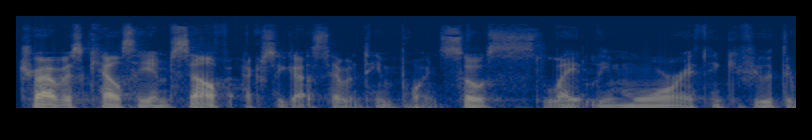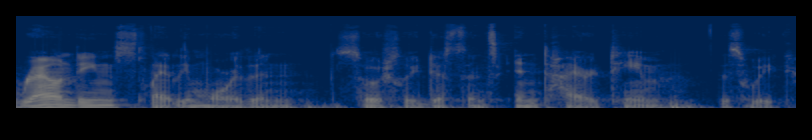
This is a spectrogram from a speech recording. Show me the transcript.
Travis Kelce himself actually got 17 points, so slightly more, I think, if you with the rounding, slightly more than socially distanced entire team this week.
